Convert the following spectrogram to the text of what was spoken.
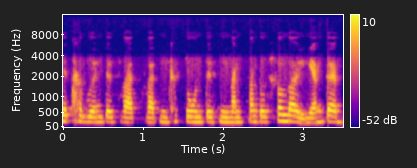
eetgewoontes wat wat nie gesond is nie want want ons vul daai leemte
